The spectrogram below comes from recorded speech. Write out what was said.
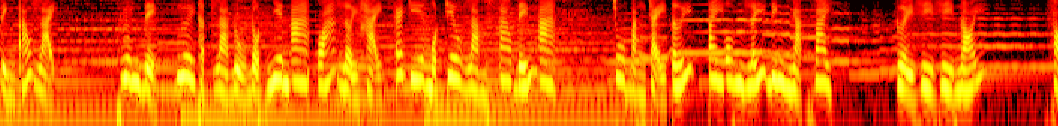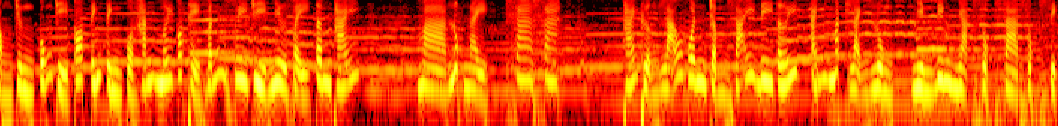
tỉnh táo lại. Hương đệ, ngươi thật là đủ đột nhiên A quá lợi hại, cái kia một chiêu làm sao đến A. Chu bằng chạy tới, tay ôm lấy đinh nhạc vai. Cười hì hì nói. Phỏng chừng cũng chỉ có tính tình của hắn mới có thể vẫn duy trì như vậy tâm thái Mà lúc này xa xa Thái thượng lão quân chậm rãi đi tới Ánh mắt lạnh lùng Nhìn đinh nhạc rục xà rục dịch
